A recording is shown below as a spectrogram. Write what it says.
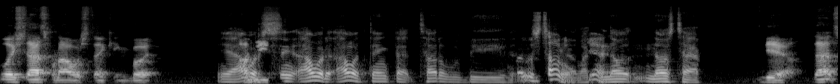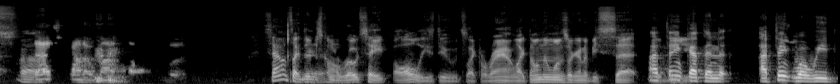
at least that's what I was thinking. But Yeah, I, I would mean- think I would I would think that Tuttle would be It was Tuttle, you know, like yeah. no, nose tackle. yeah, that's Oh. that's kind of my thought. But Sounds like they're just going to rotate all these dudes like around. Like the only ones that are going to be set. I think be- at the I think what we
